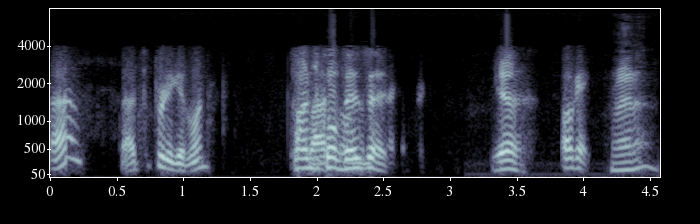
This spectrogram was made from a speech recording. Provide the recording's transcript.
Ah, that's a pretty good one. Conjugal Last one visit. Yeah. Okay. Right on.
